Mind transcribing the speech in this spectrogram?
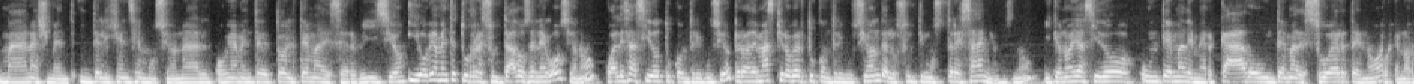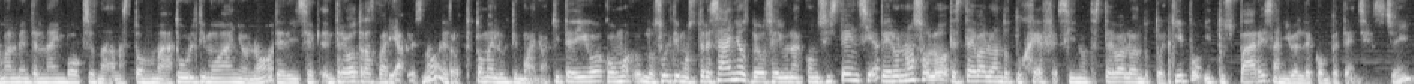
management, inteligencia emocional, obviamente todo el tema de servicio y obviamente tus resultados de negocio, ¿no? ¿Cuáles ha sido tu contribución? Pero además quiero ver tu contribución de los últimos tres años, ¿no? Y que no haya sido un tema de mercado, un tema de suerte, ¿no? Porque normalmente el Nine Boxes nada más toma tu último año, ¿no? Te dice, entre otras variables, ¿no? Pero te toma el último año. Aquí te digo, como los últimos tres años veo si hay una consistencia, pero no solo te está evaluando tu jefe, sino te está evaluando tu equipo y tus pares a nivel de competencias, ¿sí?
